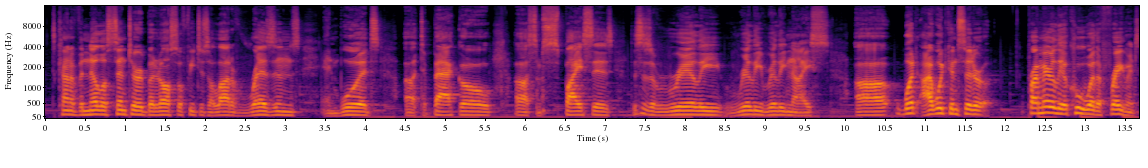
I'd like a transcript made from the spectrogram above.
it's kind of vanilla centered, but it also features a lot of resins and woods uh, tobacco, uh, some spices. This is a really, really, really nice, uh, what I would consider primarily a cool weather fragrance.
